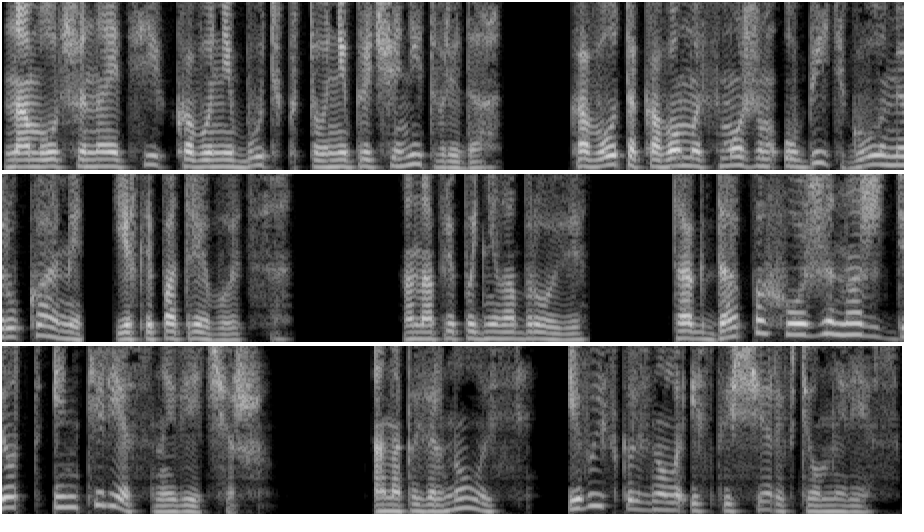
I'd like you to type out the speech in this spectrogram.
Нам лучше найти кого-нибудь, кто не причинит вреда. Кого-то, кого мы сможем убить голыми руками, если потребуется». Она приподняла брови. «Тогда, похоже, нас ждет интересный вечер». Она повернулась и выскользнула из пещеры в темный лес.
